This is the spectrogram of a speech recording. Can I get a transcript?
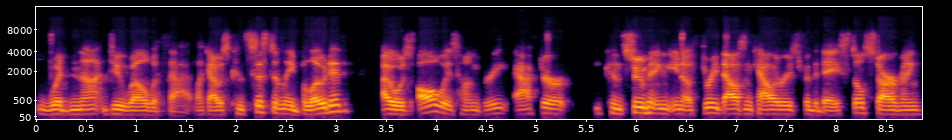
would not do well with that. Like I was consistently bloated. I was always hungry after consuming, you know, 3,000 calories for the day, still starving.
